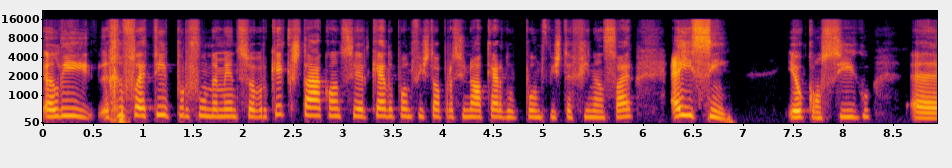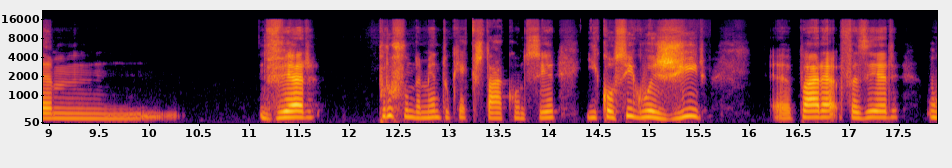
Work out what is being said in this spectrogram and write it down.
ali refletir profundamente sobre o que é que está a acontecer, quer do ponto de vista operacional, quer do ponto de vista financeiro, aí sim eu consigo um, ver profundamente o que é que está a acontecer e consigo agir uh, para fazer o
